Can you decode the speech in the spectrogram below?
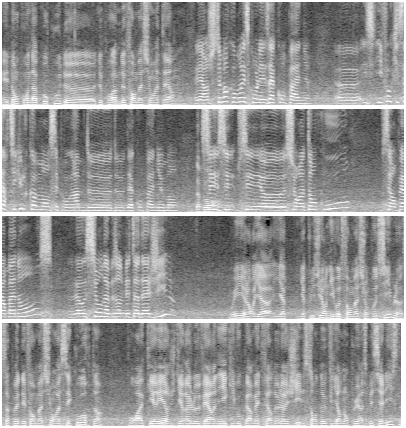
Et donc on a beaucoup de, programmes de formation interne. Et alors justement, comment est-ce qu'on les accompagne euh, Il faut qu'ils s'articulent comment ces programmes d'accompagnement? C'est sur un temps court C'est en permanence? Là aussi, on a besoin de méthodes agiles Oui, alors il y, a, plusieurs niveaux de formation possibles. Ça peut être des formations assez courtes pour acquérir, je dirais, le vernis qui vous permet de faire de l'agile sans devenir non plus un spécialiste.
